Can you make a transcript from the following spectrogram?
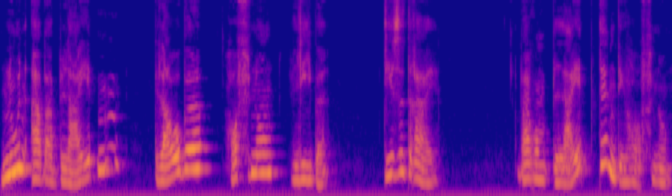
nun aber bleiben Glaube, Hoffnung, Liebe. Diese drei. Warum bleibt denn die Hoffnung?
